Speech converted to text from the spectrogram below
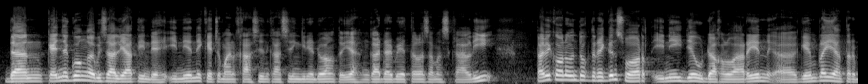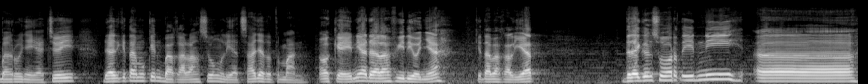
Dan kayaknya gue nggak bisa liatin deh. Ini nih kayak cuman cutscene-cutscene gini doang tuh ya. Nggak ada battle sama sekali tapi kalau untuk Dragon Sword ini dia udah keluarin uh, gameplay yang terbarunya ya cuy. Dan kita mungkin bakal langsung lihat saja teman-teman. Oke, ini adalah videonya. Kita bakal lihat. Dragon Sword ini uh,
